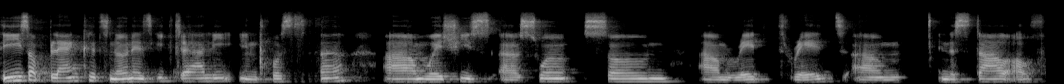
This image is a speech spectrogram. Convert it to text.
These are blankets known as Itali in Xhosa, um, where she's uh, sewn, sewn um, red threads um, in the style of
